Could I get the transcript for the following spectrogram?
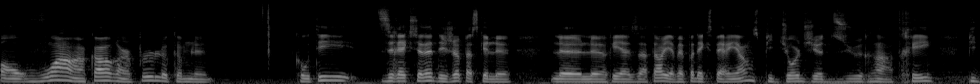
on voit encore un peu là, comme le côté directionnel déjà parce que le, le, réalisateur, il avait pas d'expérience, puis George a dû rentrer, puis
